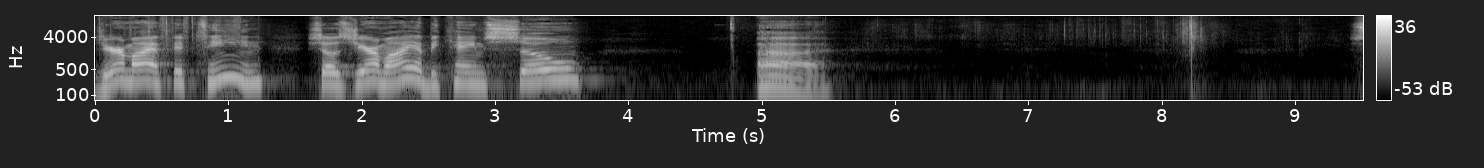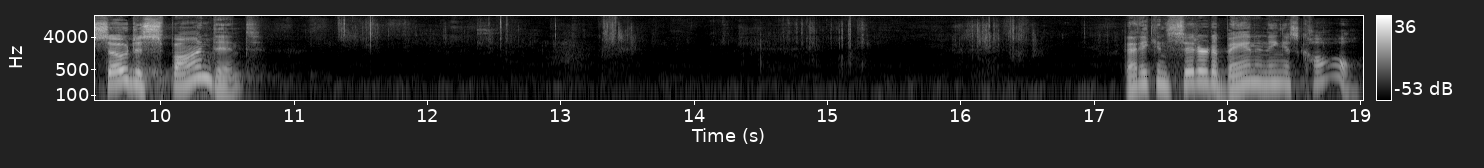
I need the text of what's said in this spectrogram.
Jeremiah 15 shows Jeremiah became so uh, so despondent that he considered abandoning his call.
